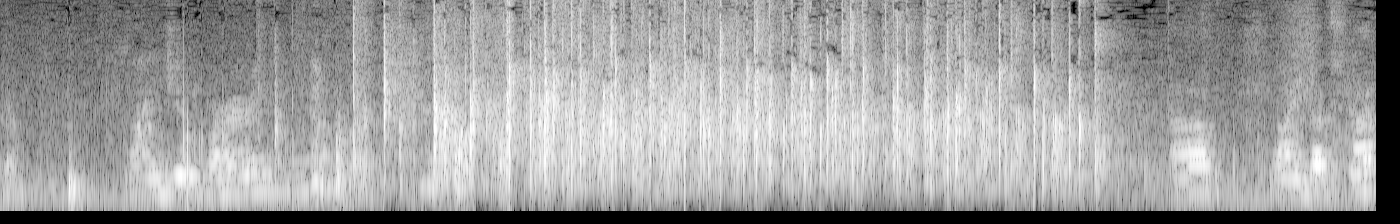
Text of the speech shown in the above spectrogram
Sure. Lion Jim Guerreri. Um, Scott.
